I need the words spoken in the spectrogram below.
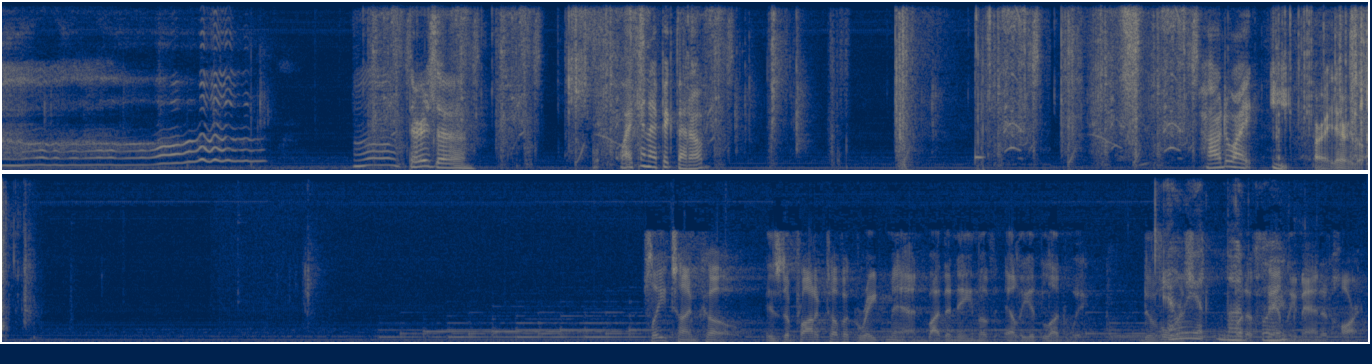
Oh, there's a. Why can't I pick that up? How do I eat? All right, there we go. Playtime Co. is the product of a great man by the name of Elliot Ludwig. Divorced, Elliot but a family man at heart.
